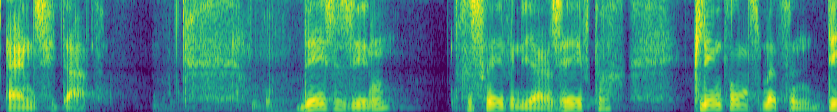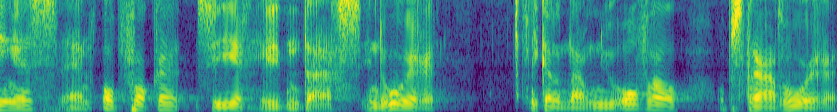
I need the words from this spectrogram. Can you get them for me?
Einde citaat. Deze zin geschreven in de jaren 70, klinkt ons met zijn dinges en opfokken zeer hedendaags in de oren. Je kan het nou nu overal op straat horen.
